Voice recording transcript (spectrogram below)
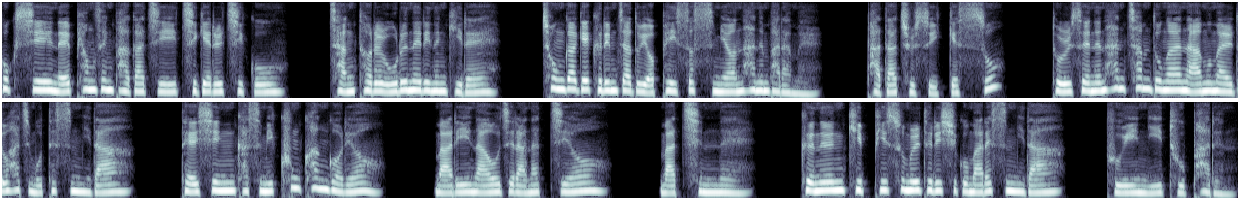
혹시 내 평생 바가지 지게를 지고 장터를 오르내리는 길에 총각의 그림자도 옆에 있었으면 하는 바람을 받아줄 수 있겠소? 돌쇠는 한참 동안 아무 말도 하지 못했습니다. 대신 가슴이 쿵쾅거려 말이 나오질 않았지요. 마침내 그는 깊이 숨을 들이쉬고 말했습니다. 부인 이 두 팔은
